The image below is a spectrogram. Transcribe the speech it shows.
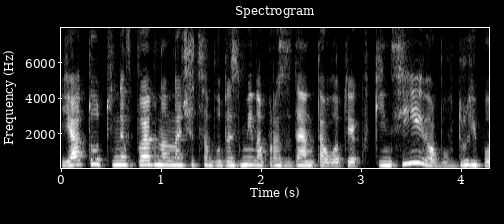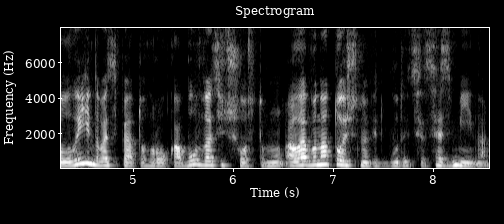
Я тут не впевнена, чи це буде зміна президента, от як в кінці, або в другій половині 25-го року, або в 26-му, але вона точно відбудеться, ця зміна.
